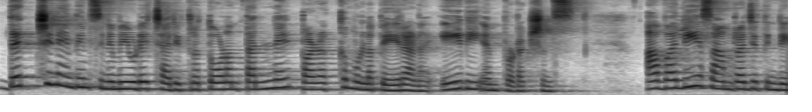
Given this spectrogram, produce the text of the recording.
ദക്ഷിണേന്ത്യൻ സിനിമയുടെ ചരിത്രത്തോളം തന്നെ പഴക്കമുള്ള പേരാണ് എ വി എം പ്രൊഡക്ഷൻസ് ആ വലിയ സാമ്രാജ്യത്തിന്റെ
